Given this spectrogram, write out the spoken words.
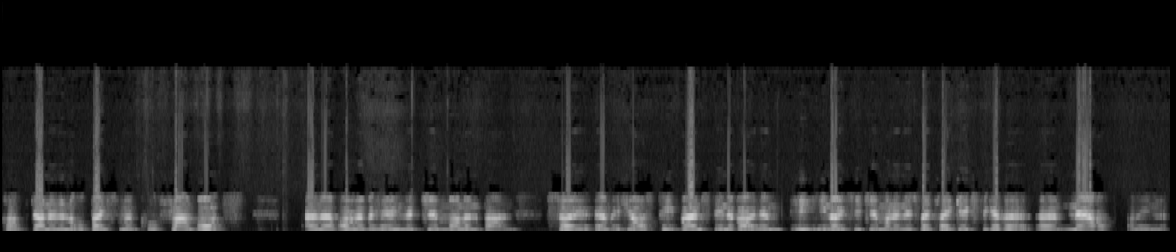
Club down in a little basement called Flambards, and uh, I remember hearing the Jim Mullen band so um, if you ask Pete Bernstein about him, he, he knows who Jim Mullen is. They play gigs together um, now. I mean,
